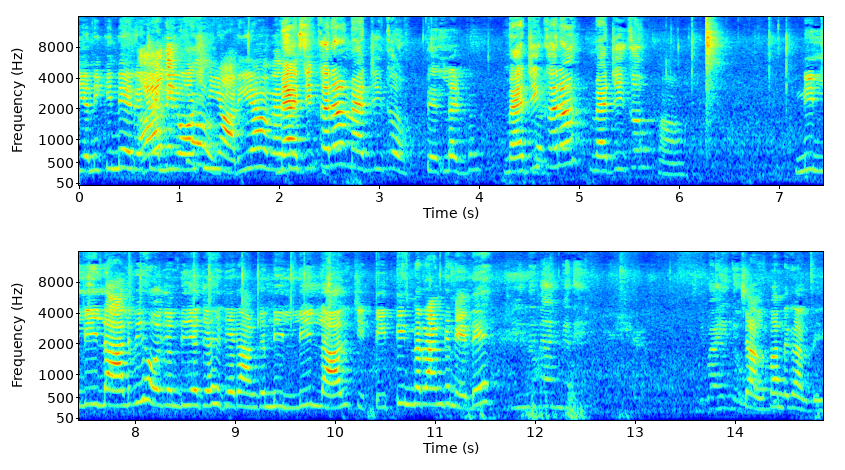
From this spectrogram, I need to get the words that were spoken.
ਯਾਨੀ ਕਿ ਨੇਰੇ ਆਹ ਚ ਇੰਨੀ ਦੇਖੋ। ਰੋਸ਼ਨੀ ਆ ਰਹੀ ਆ ਵੈਸੇ ਮੈਜਿਕ ਕਰਾਂ ਮੈਜਿਕ ਤੇ ਲੱਡ। ਮੈਜਿਕ ਕਰਾਂ ਮੈਜਿਕ ਹਾਂ। ਨੀਲੀ ਲਾਲ ਵੀ ਹੋ ਜਾਂਦੀ ਹੈ ਜਿਹੇ ਜਿਹੇ ਰੰਗ। ਨੀਲੀ ਲਾਲ ਚਿੱਟੀ ਤਿੰਨ ਰੰਗ ਨੇ ਇਹਦੇ। ਤਿੰਨ ਰੰਗ ਨੇ। ਦਵਾਈ ਲਊਗਾ ਚੱਲ ਬੰਦ ਕਰ ਦੇ।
